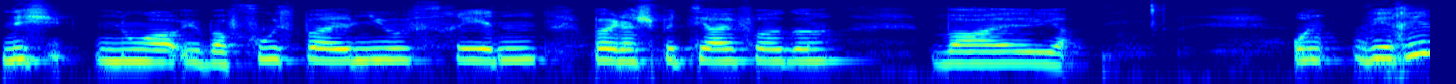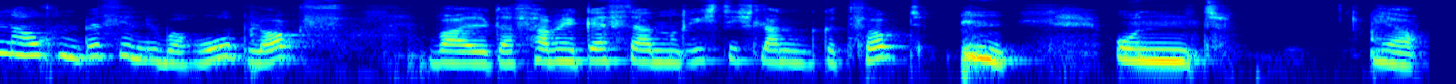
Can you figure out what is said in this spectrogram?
nicht nur über Fußball-News reden bei der Spezialfolge, weil ja. Und wir reden auch ein bisschen über Roblox, weil das haben wir gestern richtig lange gezockt. Und ja,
